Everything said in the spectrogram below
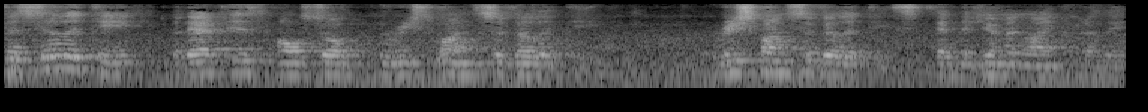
facility, there is also responsibility. Responsibilities in the human life there.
